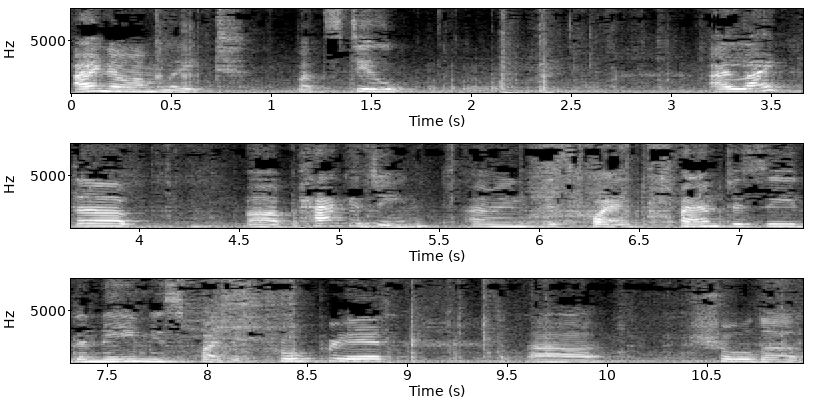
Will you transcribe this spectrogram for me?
I know I'm late, but still, I like the uh, packaging. I mean, it's quite fantasy. The name is quite appropriate. Uh, show the,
